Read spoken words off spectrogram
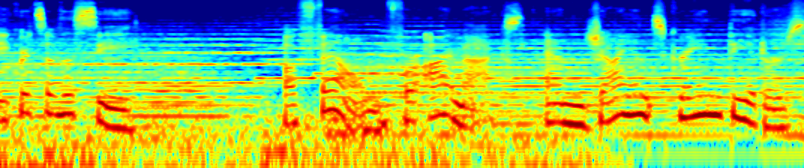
Secrets of the Sea, a film for IMAX and giant screen theaters.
